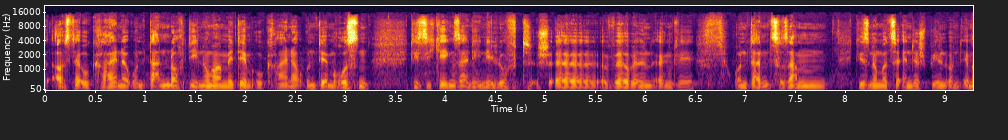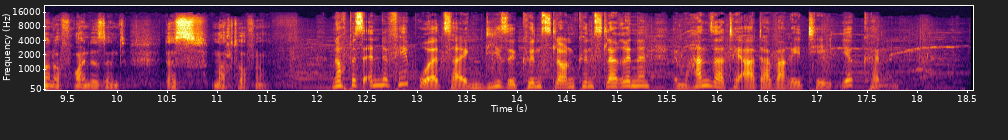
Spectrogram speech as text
aus der Ukraine und dann noch die Nummer mit dem Ukrainer und dem Russen, die sich gegenseitig in die Luft äh, wirbeln irgendwie und dann zusammen diese Nummer zu Ende spielen und immer noch Freunde sind. Das macht Hoffnung. Noch bis Ende Februar zeigen diese Künstler und Künstlerinnen im Hansa Theater Varieté ihr Können.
